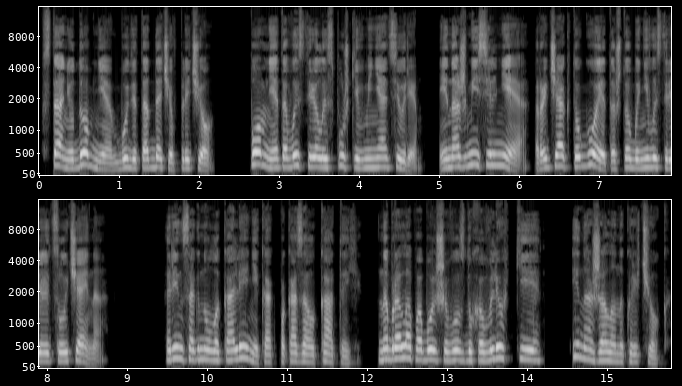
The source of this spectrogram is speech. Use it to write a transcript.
Встань удобнее, будет отдача в плечо. Помни, это выстрел из пушки в миниатюре. И нажми сильнее. Рычаг тугой, это чтобы не выстрелить случайно. Рин согнула колени, как показал Катай, набрала побольше воздуха в легкие и нажала на крючок.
